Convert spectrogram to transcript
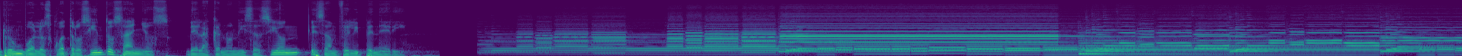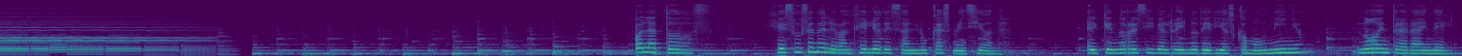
rumbo a los 400 años de la canonización de San Felipe Neri. Hola a todos. Jesús en el Evangelio de San Lucas menciona, el que no recibe el reino de Dios como un niño, no entrará en él.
